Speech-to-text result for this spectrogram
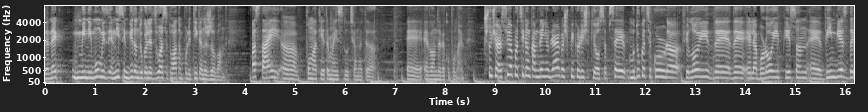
dhe ne minimumi e nisim ditën duke lexuar situatën politike në çdo vend. Pastaj puna tjetër me institucionet e e vendeve ku punojmë. Kështu që arsyeja për cilën kam ndenjur larg është pikërisht kjo, sepse më duket sikur filloj dhe dhe elaboroj pjesën e dhimbjes dhe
